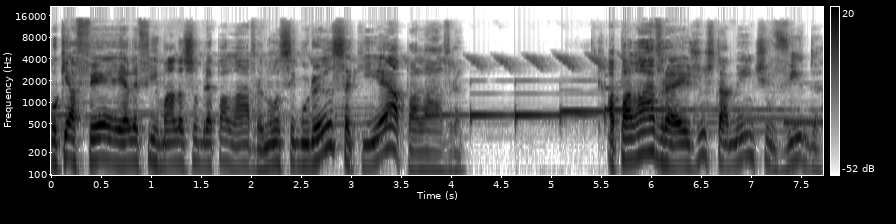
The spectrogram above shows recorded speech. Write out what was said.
Porque a fé ela é firmada sobre a palavra, numa segurança que é a palavra. A palavra é justamente vida.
